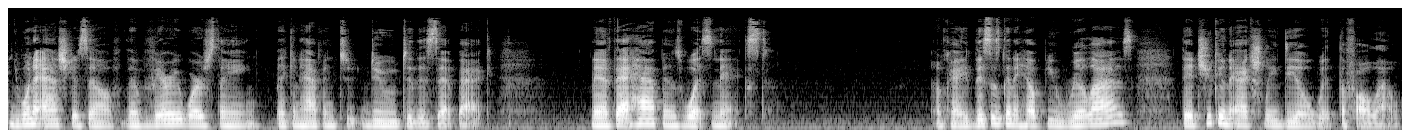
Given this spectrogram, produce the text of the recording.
You want to ask yourself the very worst thing that can happen to due to this setback. Now, if that happens, what's next? Okay, this is going to help you realize that you can actually deal with the fallout.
